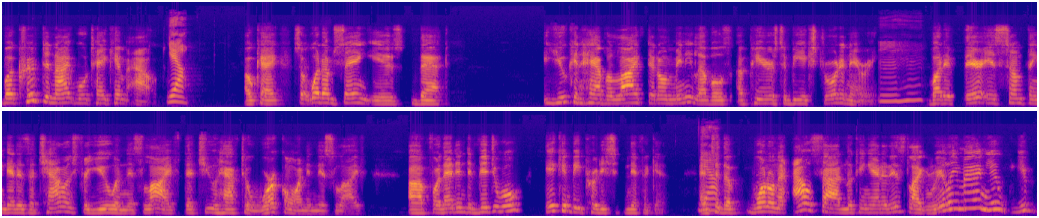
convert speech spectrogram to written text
But kryptonite will take him out. Yeah. Okay. So what I'm saying is that you can have a life that on many levels appears to be extraordinary. Mm-hmm. But if there is something that is a challenge for you in this life that you have to work on in this life, uh, for that individual, it can be pretty significant. And yeah. to the one on the outside looking at it, it's like, really, man, you you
